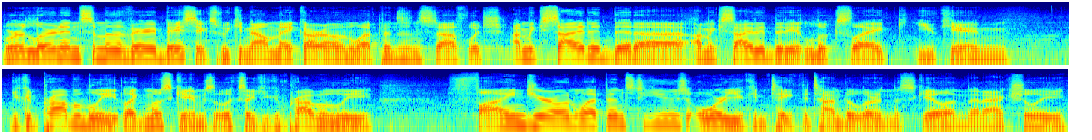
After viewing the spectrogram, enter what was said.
we're learning some of the very basics. We can now make our own weapons and stuff, which I'm excited that uh, I'm excited that it looks like you can, you could probably like most games. It looks like you could probably find your own weapons to use, or you can take the time to learn the skill and then actually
